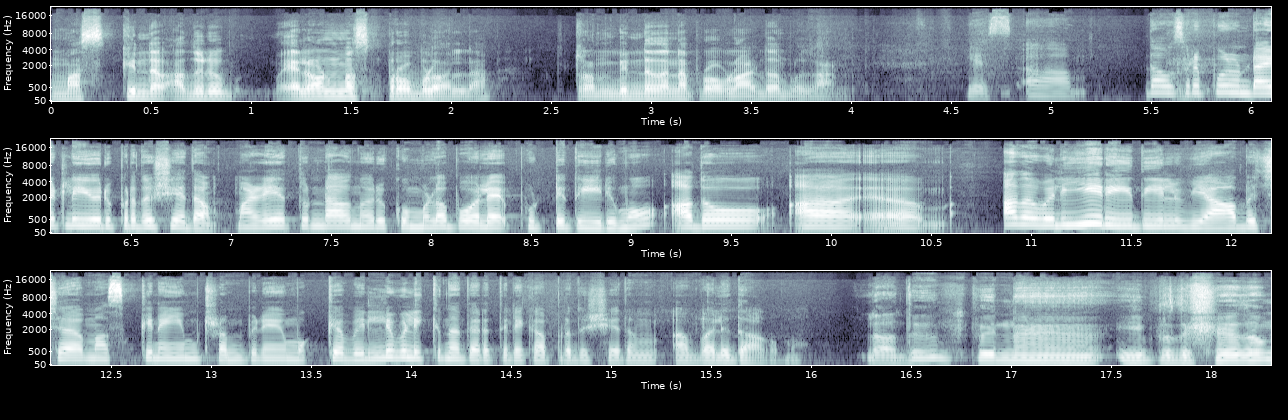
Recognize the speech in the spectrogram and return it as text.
മസ്കിന്റെ അതൊരു എലോൺ മസ്ക് പ്രോബ്ലം അല്ല. ട്രംപിന്റെ തന്നെ പ്രോബ്ലമായിട്ട് നമ്മൾ കാണും. യെസ് ദൗസർ ഇപ്പോൾ ഉണ്ടായിട്ടുള്ള ഈ ഒരു പ്രതിഷേധം മഴയത്തുണ്ടാകുന്ന ഒരു കുമിള പോലെ പൊട്ടിത്തീരുമോ? അതോ അത് വലിയ രീതിയിൽ വ്യാപിച്ച് മസ്കിനെയും ട്രംപിനെയും ഒക്കെ വെല്ലുവിളിക്കുന്ന തരത്തിലേക്ക് ആ പ്രതിഷേധം വലുതാകുമോ? അല്ല അത് പിന്നെ ഈ പ്രതിഷേധം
